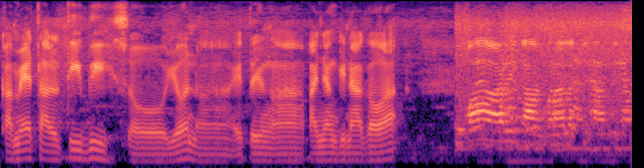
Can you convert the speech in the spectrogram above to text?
Kametal TV. So yun, ah, ito yung ah, kanyang ginagawa. Maaari kang malalagyan natin ang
